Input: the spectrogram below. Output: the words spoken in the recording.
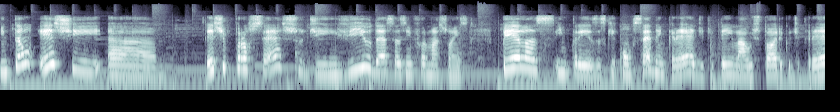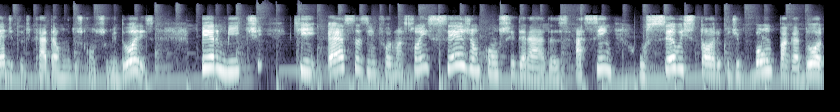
Então, este, uh, este processo de envio dessas informações pelas empresas que concedem crédito e tem lá o histórico de crédito de cada um dos consumidores, permite que essas informações sejam consideradas. Assim, o seu histórico de bom pagador,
